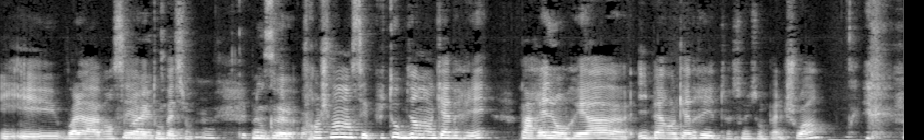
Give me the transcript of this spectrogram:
et, et voilà, avancer Ouais, avec ton patient. mm, Donc seule, euh, franchement, non, c'est plutôt bien encadré. Pareil en réa, euh, hyper encadré. De toute façon, ils ont pas le choix.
